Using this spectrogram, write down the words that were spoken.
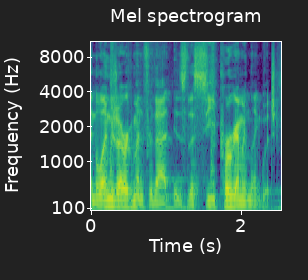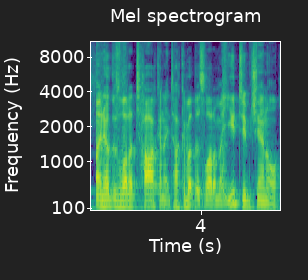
And the language I recommend for that is the C programming language. I know there's a lot of talk, and I talk about this a lot on my YouTube channel.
